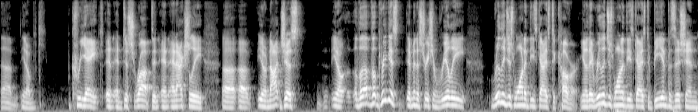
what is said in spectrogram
um, you know create and, and disrupt and, and, and actually uh, uh, you know not just you know the, the previous administration really really just wanted these guys to cover you know they really just wanted these guys to be in position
